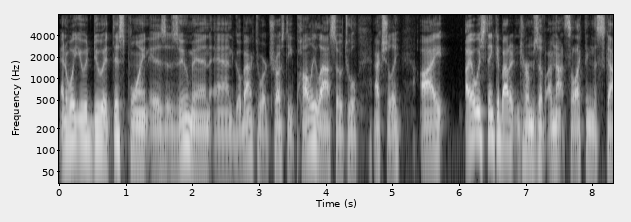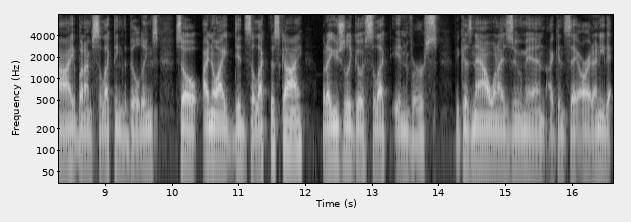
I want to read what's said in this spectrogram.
And what you would do at this point is zoom in and go back to our trusty poly lasso tool. Actually, I I always think about it in terms of I'm not selecting the sky, but I'm selecting the buildings. So I know I did select the sky, but I usually go select inverse because now when I zoom in, I can say, all right, I need to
